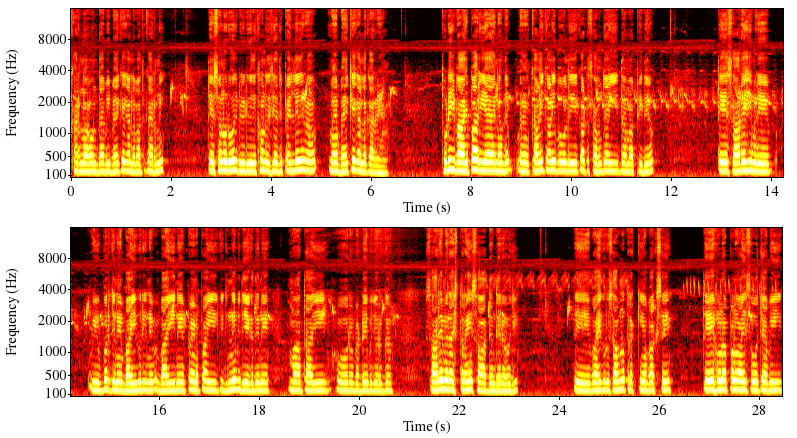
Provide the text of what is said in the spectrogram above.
ਕਰਨਾ ਹੁੰਦਾ ਵੀ ਬਹਿ ਕੇ ਗੱਲਬਾਤ ਕਰਨੀ। ਤੇ ਤੁਹਾਨੂੰ ਰੋਜ਼ ਵੀਡੀਓ ਦਿਖਾਉਂਦੇ ਸੀ, ਅੱਜ ਪਹਿਲੇ ਦਿਨ ਮੈਂ ਬਹਿ ਕੇ ਗੱਲ ਕਰ ਰਿਹਾ। ਥੋੜੀ ਜਿਹੀ ਆਵਾਜ਼ ਭਾਰੀ ਆ, ਇਹਨਾਂ ਦੇ, ਅਹ ਕਾਲੀ ਕਾਲੀ ਬੋਲਦੀ ਘੱਟ ਸਮਝ ਆਈ ਤਾਂ ਮਾਫੀ ਦਿਓ। ਤੇ ਸਾਰੇ ਹੀ ਮੇਰੇ ਵਿਊਵਰ ਜਿਹਨੇ ਬਾਈ ਹੁਰੀ ਨੇ, ਬਾਈ ਨੇ, ਭੈਣ ਭਾਈ ਜਿੰਨੇ ਵੀ ਦੇਖਦੇ ਨੇ, ਮਾਤਾ ਜੀ, ਹੋਰ ਵੱਡੇ ਬਜ਼ੁਰਗ, ਸਾਰੇ ਮੇਰਾ ਇਸ ਤਰ੍ਹਾਂ ਹੀ ਸਾਥ ਦਿੰਦੇ ਰਹੋ ਜੀ। ਤੇ ਵਾਹਿਗੁਰੂ ਸਾਹਿਬ ਨੂੰ ਤਰੱਕੀਆਂ ਬਖਸ਼ੇ। ਤੇ ਹੁਣ ਆਪਾਂ ਨੂੰ ਆਹੀ ਸੋਚ ਆ ਵੀ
